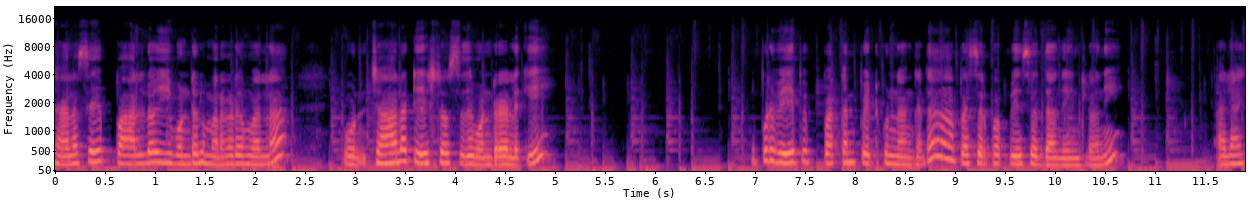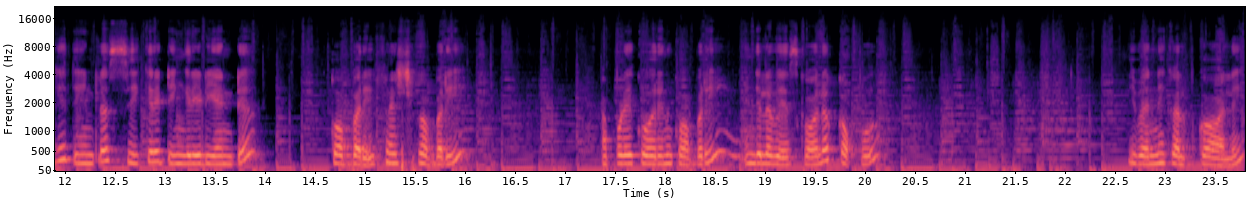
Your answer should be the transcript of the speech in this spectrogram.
చాలాసేపు పాల్లో ఈ వండలు మరగడం వల్ల చాలా టేస్ట్ వస్తుంది ఉండ్రాళ్ళకి ఇప్పుడు వేపి పక్కన పెట్టుకున్నాం కదా పెసరపప్పు వేసేద్దాం దీంట్లోని. అలాగే దీంట్లో సీక్రెట్ ఇంగ్రీడియంట్ కొబ్బరి ఫ్రెష్ కొబ్బరి అప్పుడే కోరిన కొబ్బరి ఇందులో వేసుకోవాలి ఒక కప్పు. ఇవన్నీ కలుపుకోవాలి.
